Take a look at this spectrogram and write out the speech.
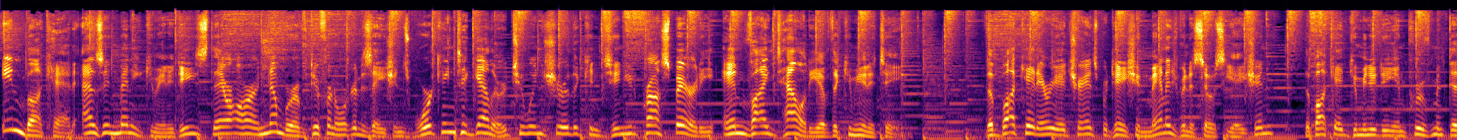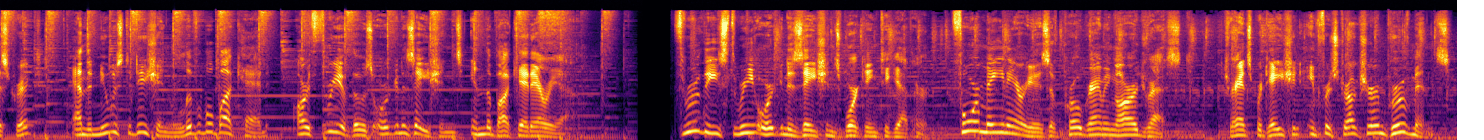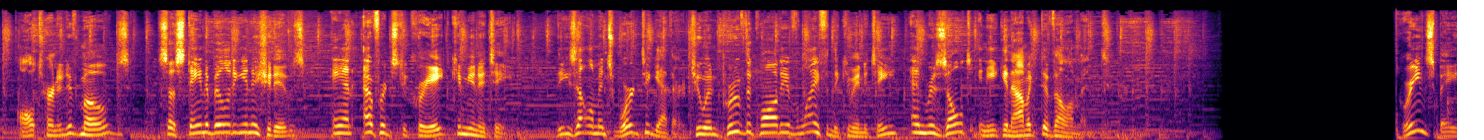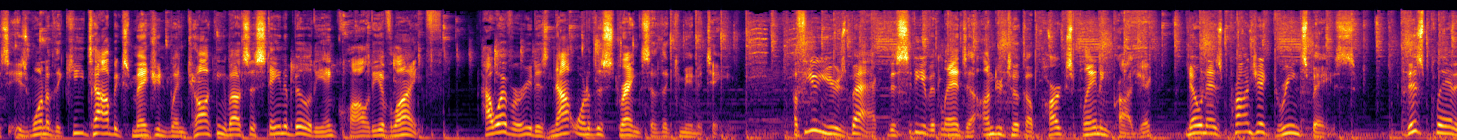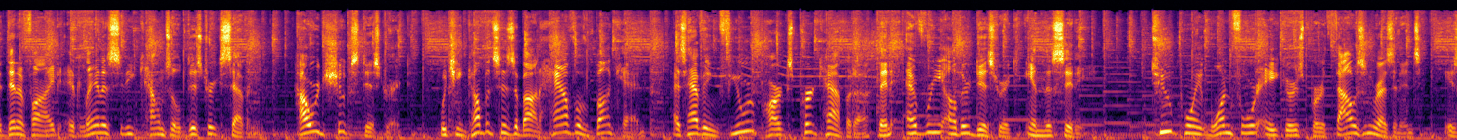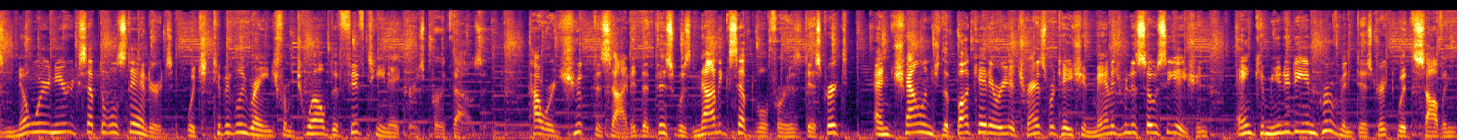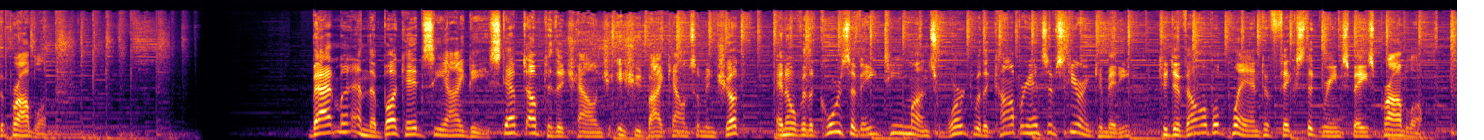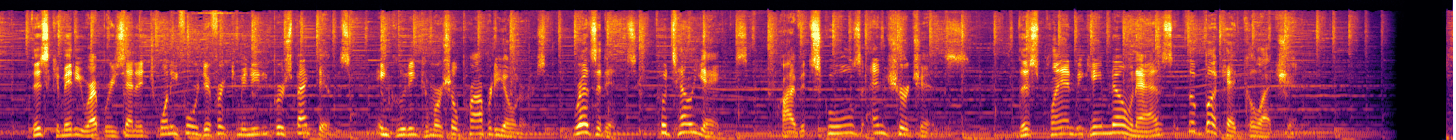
In Buckhead, as in many communities, there are a number of different organizations working together to ensure the continued prosperity and vitality of the community. The Buckhead Area Transportation Management Association, the Buckhead Community Improvement District, and the newest addition, Livable Buckhead, are three of those organizations in the Buckhead area. Through these three organizations working together, four main areas of programming are addressed transportation infrastructure improvements, alternative modes, sustainability initiatives, and efforts to create community. These elements work together to improve the quality of life in the community and result in economic development. Green space is one of the key topics mentioned when talking about sustainability and quality of life. However, it is not one of the strengths of the community. A few years back, the City of Atlanta undertook a parks planning project known as Project Green Space. This plan identified Atlanta City Council District 7, Howard Shook's District, which encompasses about half of Buckhead as having fewer parks per capita than every other district in the city. 2.14 acres per thousand residents is nowhere near acceptable standards, which typically range from 12 to 15 acres per thousand. Howard Shook decided that this was not acceptable for his district and challenged the Buckhead Area Transportation Management Association and Community Improvement District with solving the problem. BATMA and the Buckhead CID stepped up to the challenge issued by Councilman Shook and over the course of 18 months worked with a comprehensive steering committee to develop a plan to fix the green space problem. This committee represented 24 different community perspectives, including commercial property owners, residents, hoteliers, private schools, and churches. This plan became known as the Buckhead Collection.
